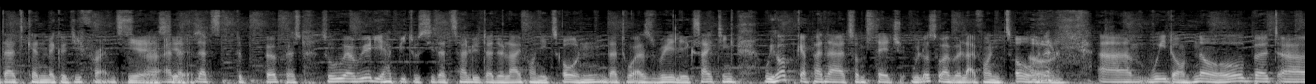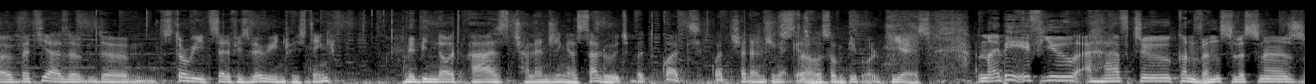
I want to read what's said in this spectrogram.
that can make a difference. Yes, Uh, and yes. That, that's the purpose. So we are really happy to see that Salute had a life on its own. That was really exciting. We hope Kapana at some stage will also have a life on its own. Um, we don't know, but uh, but yeah, the the story itself is very interesting. Maybe not as challenging as Salute, but quite quite challenging, I guess, for some people. Yes. Maybe if you have to convince listeners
